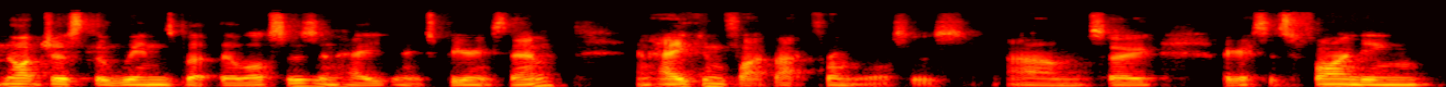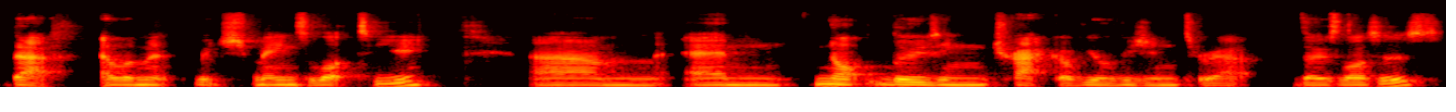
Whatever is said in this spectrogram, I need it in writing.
not just the wins, but the losses and how you can experience them and how you can fight back from the losses. Um, so I guess it's finding that element which means a lot to you um, and not losing track of your vision throughout those losses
